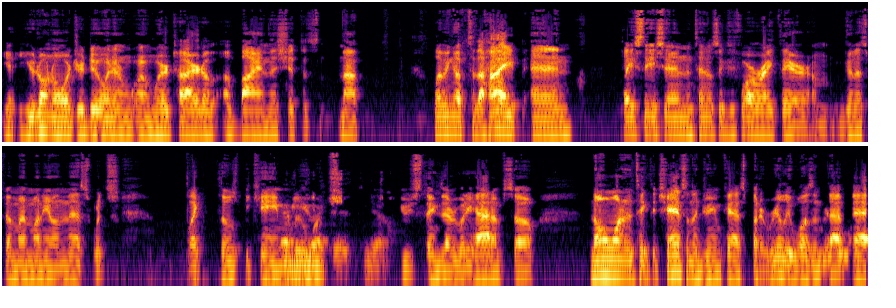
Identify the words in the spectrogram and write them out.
you, you don't know what you're doing, and, and we're tired of, of buying this shit that's not living up to the hype. And PlayStation Nintendo 64 right there. I'm gonna spend my money on this, which like those became Everyone huge, yeah huge things. Everybody had them, so no one wanted to take the chance on the Dreamcast, but it really wasn't that bad.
